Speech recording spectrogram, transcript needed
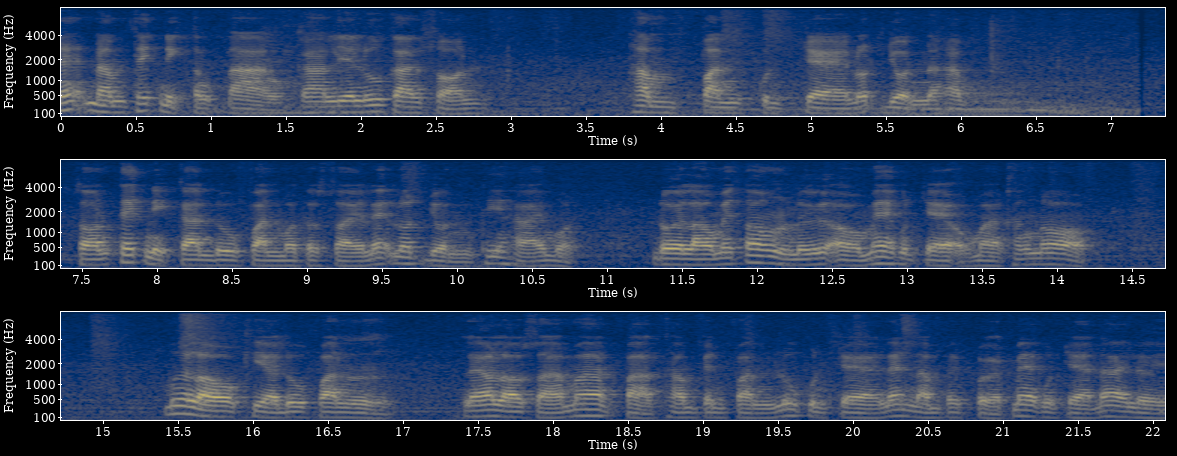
แนะนำเทคนิคต่างๆ การเรียนรู้การสอนทำฟันกุญแจรถยนต์นะครับ สอนเทคนิคการดูฟันมอเตอร์ไซค์และรถยนต์ที่หายหมด โดยเราไม่ต้องรื้อเอาแม่กุญแจออกมาข้างนอก เมื่อเราเขี่ยดูฟัน แล้วเราสามารถปาดทำเป็นฟันลูกกุญแจและนำไปเปิดแม่กุญแจได้เลย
